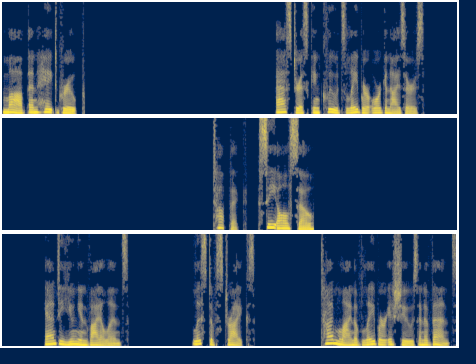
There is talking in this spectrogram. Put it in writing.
mob and hate group Asterisk includes labor organizers. See also Anti-union violence. List of strikes. Timeline of labor issues and events.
